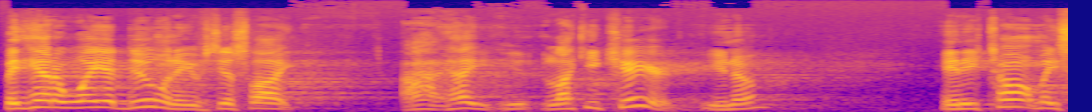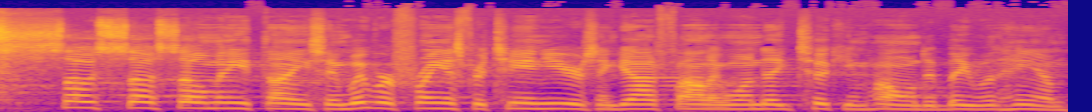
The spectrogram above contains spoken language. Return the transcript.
But he had a way of doing it. It was just like, I, I, like he cared, you know. And he taught me so, so, so many things. And we were friends for 10 years, and God finally one day took him home to be with him.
